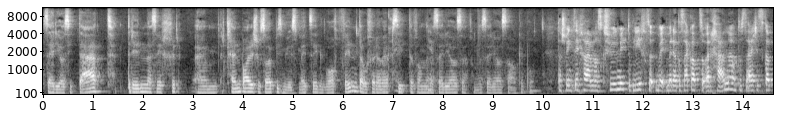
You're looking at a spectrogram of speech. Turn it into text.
Seriosität drinnen sicher ähm, erkennbar ist. Und so etwas müssen wir jetzt irgendwo finden auf einer okay. Webseite von einem, ja. seriösen, von einem seriösen Angebot. Da schwingt sicher auch noch das Gefühl mit, und gleich wird man ja das auch gerade so erkennen und du sagst jetzt gerade,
